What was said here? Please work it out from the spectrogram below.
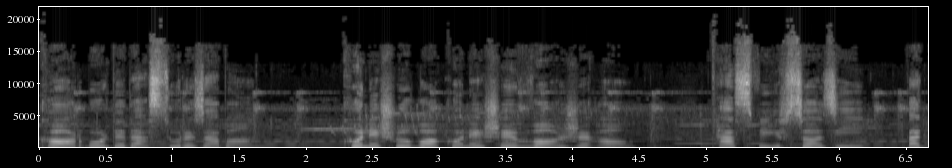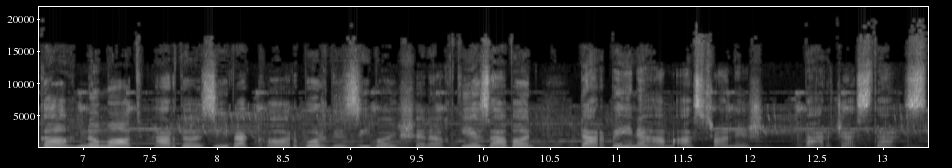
کاربرد دستور زبان، کنش و واکنش واژه ها، تصویرسازی و گاه نماد پردازی و کاربرد زیبایی شناختی زبان در بین هم اسرانش برجسته است.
